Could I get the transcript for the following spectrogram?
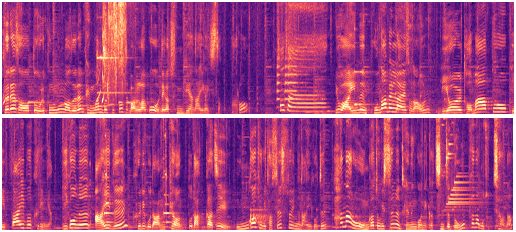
그래서 또 우리 궁금러들은 100만 볼트 쏘지 말라고 내가 준비한 아이가 있어. 바로 짜잔! 이 아이는 보나벨라에서 나온 리얼 더마 프로 B5 크림이야. 이거는 아이들 그리고 남편 또 나까지 온 가족이 다 쓸 수 있는 아이거든. 하나로 온 가족이 쓰면 되는 거니까 진짜 너무 편하고 좋지 않아?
